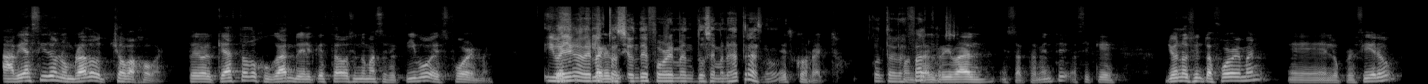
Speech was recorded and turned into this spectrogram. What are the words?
había sido nombrado Choba Hobart, pero el que ha estado jugando y el que ha estado siendo más efectivo es Foreman. Y vayan a ver la actuación de Foreman dos semanas atrás, ¿no? Es correcto. Contra, el rival, exactamente. Así que yo no siento a Foreman, eh, lo prefiero.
